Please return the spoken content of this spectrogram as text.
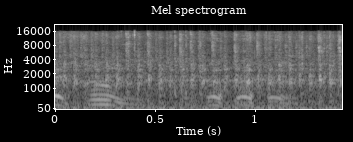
Excellent.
